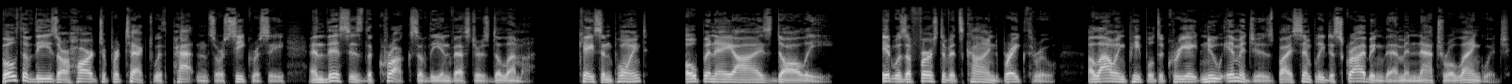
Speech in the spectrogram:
Both of these are hard to protect with patents or secrecy, and this is the crux of the investor's dilemma. Case in point, OpenAI's DALL-E. It was a first-of-its-kind breakthrough, allowing people to create new images by simply describing them in natural language.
